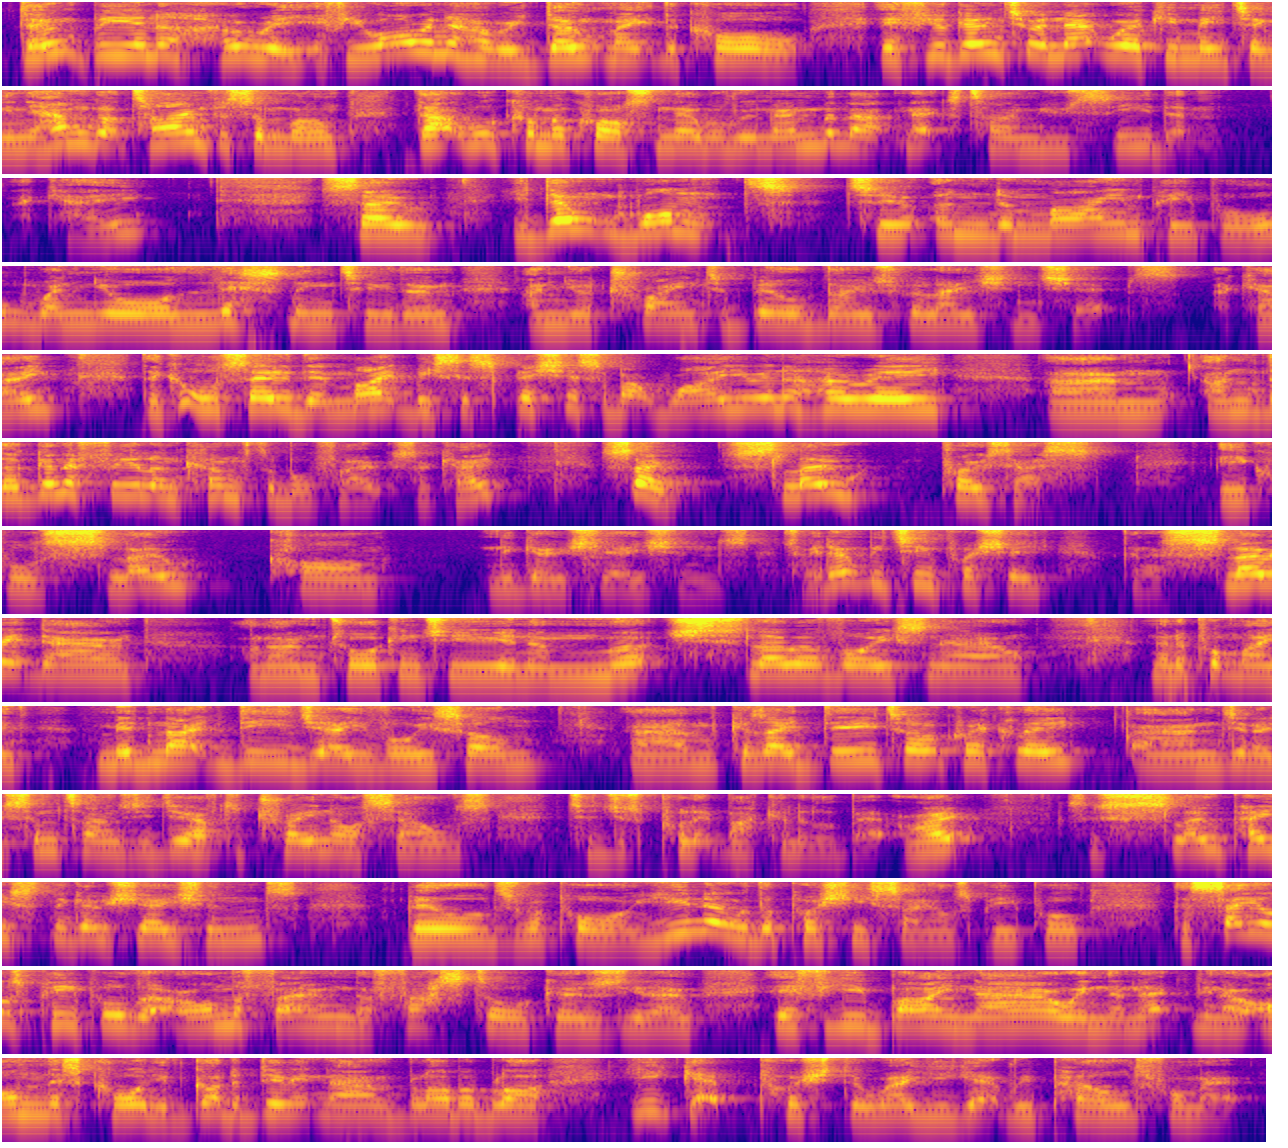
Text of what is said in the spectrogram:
don't be in a hurry. If you are in a hurry, don't make the call. If you're going to a networking meeting and you haven't got time for someone, that will come across and they will remember that next time you see them. Okay? So you don't want to undermine people when you're listening to them and you're trying to build those relationships. Okay? They also they might be suspicious about why you're in a hurry, um, and they're going to feel uncomfortable, folks. Okay? So slow process equals slow calm negotiations. So we don't be too pushy, we're going to slow it down. And I'm talking to you in a much slower voice now. I'm going to put my midnight DJ voice on because um, I do talk quickly, and you know sometimes we do have to train ourselves to just pull it back a little bit. Right. So slow-paced negotiations, builds rapport. You know the pushy salespeople, the salespeople that are on the phone, the fast talkers. You know, if you buy now in the next, you know, on this call, you've got to do it now. Blah blah blah. You get pushed away. You get repelled from it.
